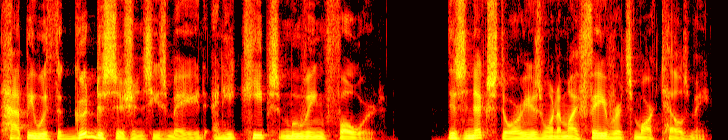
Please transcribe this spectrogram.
happy with the good decisions he's made, and he keeps moving forward. This next story is one of my favorites, Mark tells me.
